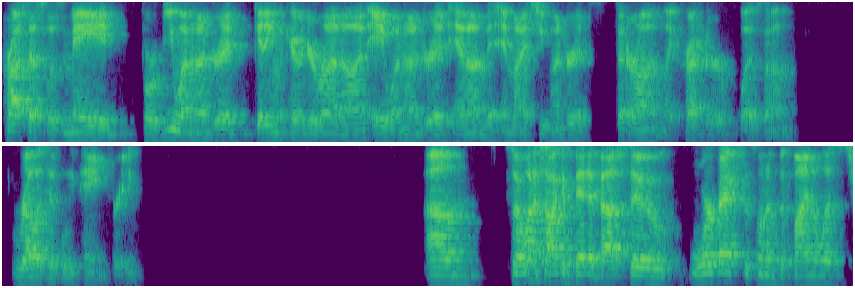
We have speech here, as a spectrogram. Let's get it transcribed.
process was made for V100, getting the code to run on A100 and on the MI200s that are on like Crusher was um, relatively pain-free. Um, so I want to talk a bit about, so WarpX is one of the finalists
